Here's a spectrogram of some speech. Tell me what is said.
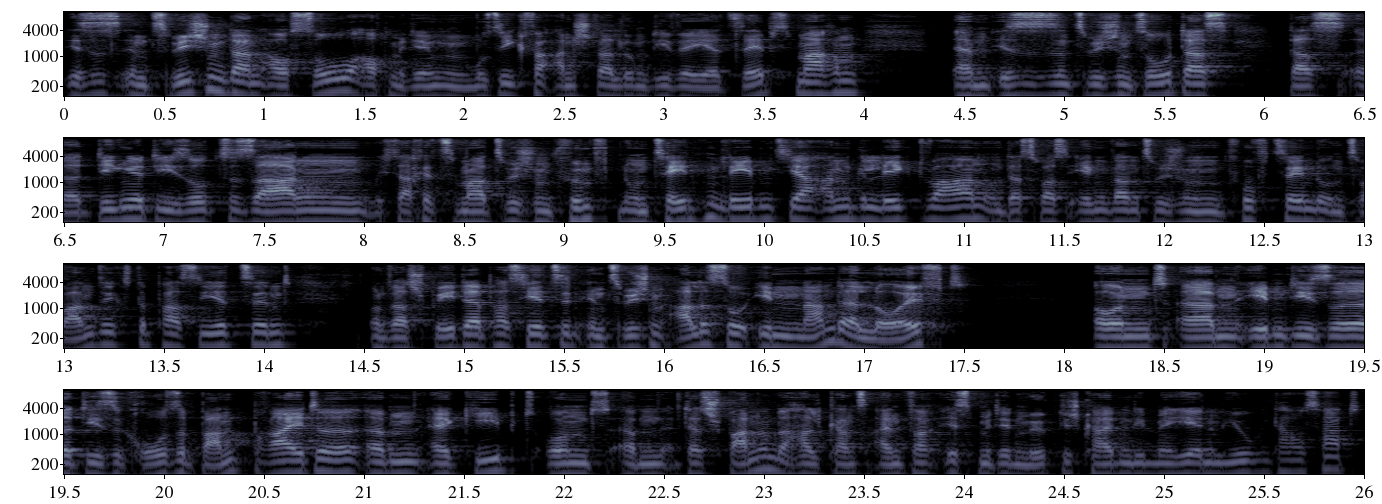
ist es inzwischen dann auch so, auch mit den Musikveranstaltungen, die wir jetzt selbst machen, ähm, ist es inzwischen so, dass, dass äh, Dinge, die sozusagen, ich sage jetzt mal, zwischen dem 5. und 10. Lebensjahr angelegt waren und das, was irgendwann zwischen dem 15. und 20. passiert sind, und was später passiert sind, inzwischen alles so ineinander läuft und ähm, eben diese, diese große Bandbreite ähm, ergibt. Und ähm, das Spannende halt ganz einfach ist mit den Möglichkeiten, die man hier im Jugendhaus hat.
